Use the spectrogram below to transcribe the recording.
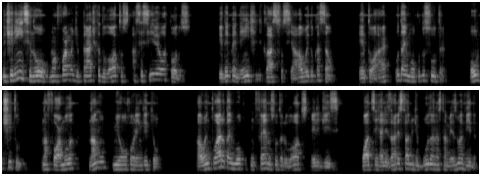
Nichiren ensinou uma forma de prática do Lótus acessível a todos, independente de classe social ou educação, entoar o Daimoku do Sutra, ou título, na fórmula Namu Myoho Renge. Ao entoar o Daimoku com fé no Sutra do Lótus, ele disse: pode-se realizar o estado de Buda nesta mesma vida.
